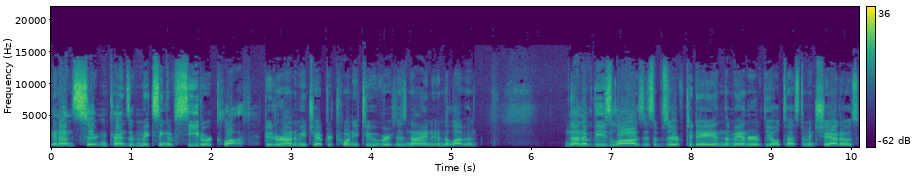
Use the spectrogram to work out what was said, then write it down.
and on certain kinds of mixing of seed or cloth. Deuteronomy chapter 22, verses 9 and 11. None of these laws is observed today in the manner of the Old Testament shadows,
